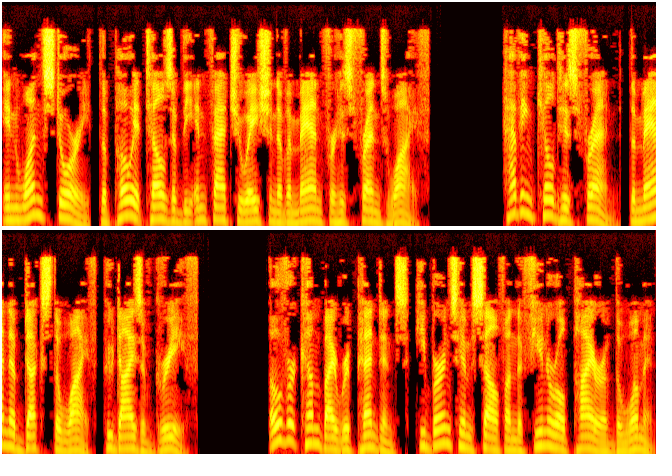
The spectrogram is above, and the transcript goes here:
In one story, the poet tells of the infatuation of a man for his friend's wife. Having killed his friend, the man abducts the wife, who dies of grief. Overcome by repentance, he burns himself on the funeral pyre of the woman.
